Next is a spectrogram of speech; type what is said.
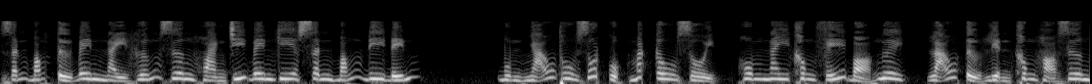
dẫn bóng từ bên này hướng Dương Hoàng Chí bên kia sân bóng đi đến. Bùn nhão thu rốt cuộc mắc câu rồi, hôm nay không phế bỏ ngươi, lão tử liền không họ Dương.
